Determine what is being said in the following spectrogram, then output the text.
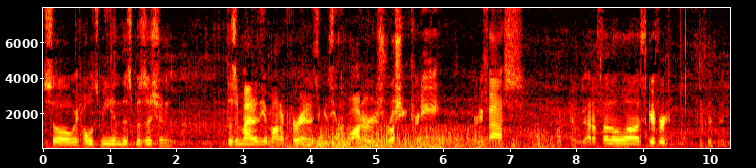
so it holds me in this position. Doesn't matter the amount of current. As you can see the water is rushing pretty pretty fast. And we got a fellow uh, skipper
